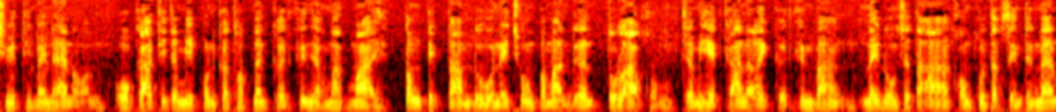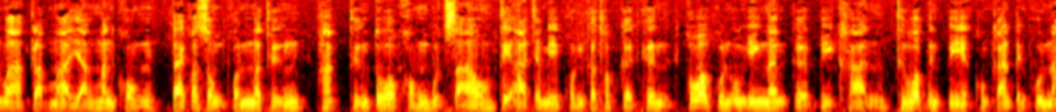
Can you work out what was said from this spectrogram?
ชีวิตที่ไม่แน่นอน โอกาสที่จะมีผลกระทบนั้นเกิดขึ้นอย่างมากมาย ต้องติดตามดูในช่วงประมาณเดือนตุลาคม จะมีเหตุการณ์อะไรเกิดขึ้นบ้าง ในดวงชะตาของคุณทักษิณถึงแม้ว่ากลับมาอย่างมั่นคง แต่ก็ส่งผลมาถึงพักถึงตัวของบุตรสาวที่อาจจะมีผลกระทบเกิดขึ้น เพราะว่าคุณอุ้งอิงนั้นเกิดปีขาน ถือว่าเป็นปีของการเป็นผู้น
